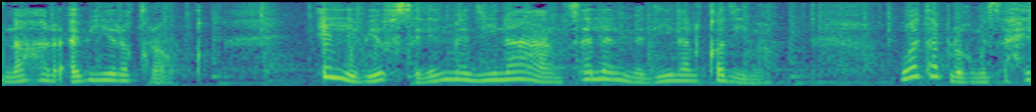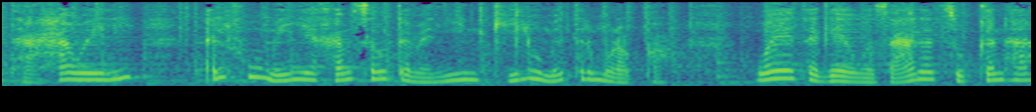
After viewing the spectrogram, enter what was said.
نهر أبي رقراق اللي بيفصل المدينة عن سلا المدينة القديمة وتبلغ مساحتها حوالي 1185 كيلو متر مربع ويتجاوز عدد سكانها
